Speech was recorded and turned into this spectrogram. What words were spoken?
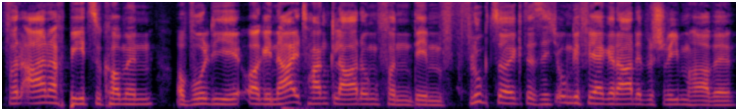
von A nach B zu kommen, obwohl die Originaltankladung von dem Flugzeug, das ich ungefähr gerade beschrieben habe,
